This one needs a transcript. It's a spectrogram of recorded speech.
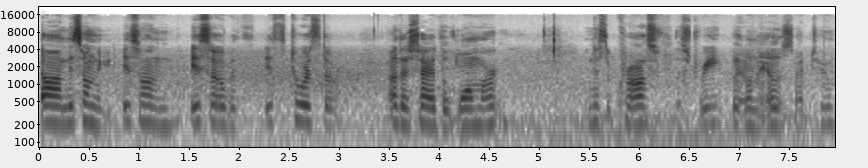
um, it's on the it's on it's over it's towards the other side of the Walmart, and it's across the street, but on the other side too.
